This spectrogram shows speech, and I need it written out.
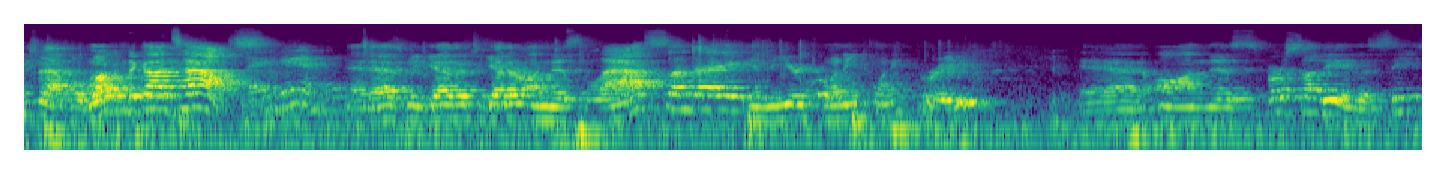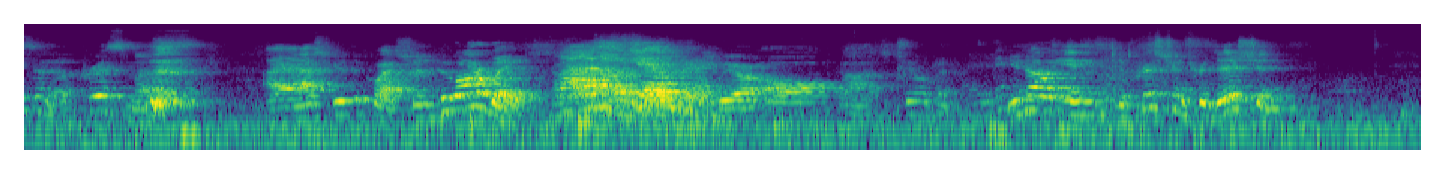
Welcome to God's house. Amen. And as we gather together on this last Sunday in the year 2023, and on this first Sunday in the season of Christmas, I ask you the question, who are we? God's children. We are all God's children. You know, in the Christian tradition,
